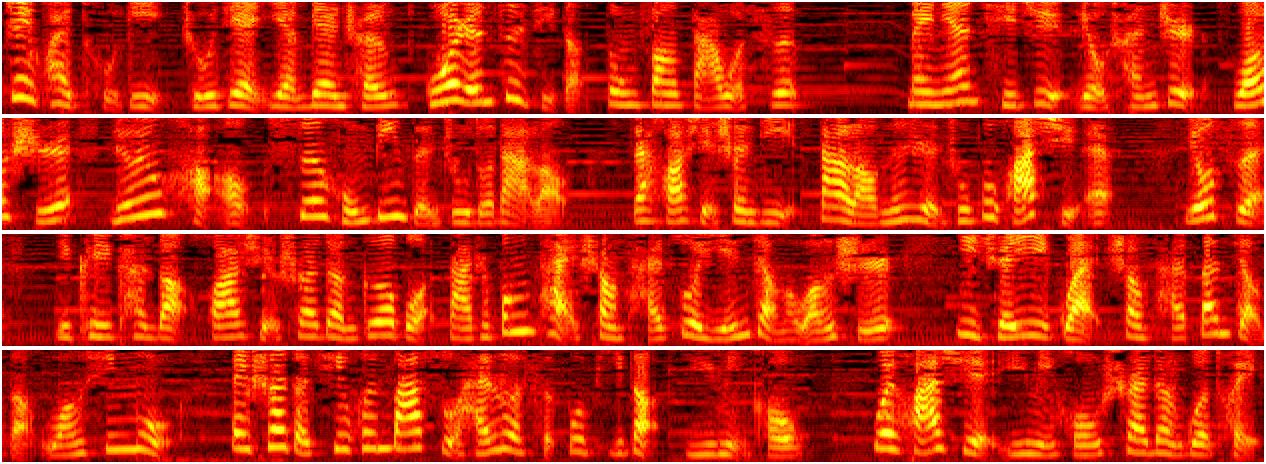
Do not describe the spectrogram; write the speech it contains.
这块土地逐渐演变成国人自己的东方达沃斯。每年齐聚柳传志、王石、刘永好、孙宏斌等诸多大佬，在滑雪圣地，大佬能忍住不滑雪。由此，你可以看到滑雪摔断胳膊、打着绷带上台做演讲的王石，一瘸一拐上台颁奖的王新木，被摔得七荤八素还乐此不疲的俞敏洪。为滑雪，俞敏洪摔断过腿，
